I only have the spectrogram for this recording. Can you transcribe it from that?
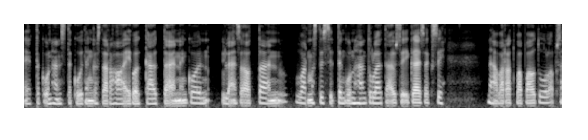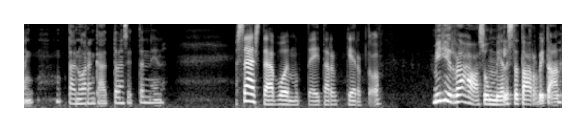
että kun hän sitä kuitenkaan sitä rahaa ei voi käyttää ennen kuin yleensä ottaen varmasti sitten kun hän tulee täysi-ikäiseksi – nämä varat vapautuu lapsen tai nuoren käyttöön sitten, niin Säästää voi, mutta ei tarvitse kertoa. Mihin rahaa sun mielestä tarvitaan?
